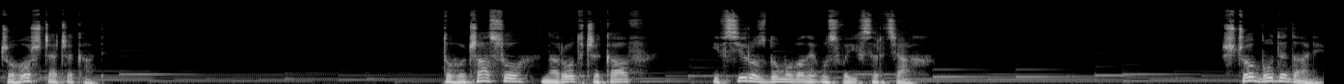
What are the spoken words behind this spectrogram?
Чого ще чекати? Того часу народ чекав, і всі роздумували у своїх серцях. Що буде далі?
